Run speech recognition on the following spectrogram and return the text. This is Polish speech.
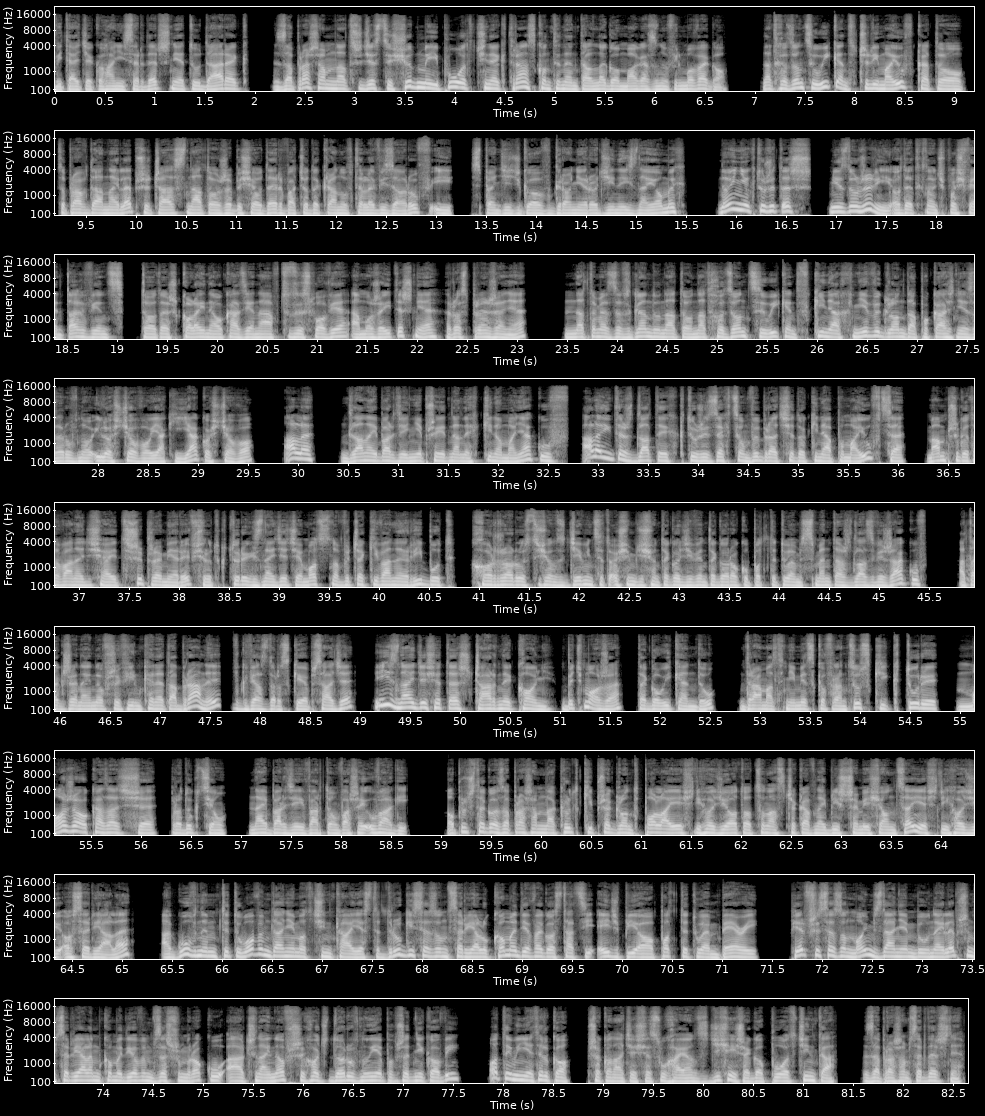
Witajcie kochani serdecznie, tu Darek. Zapraszam na 37,5 odcinek transkontynentalnego magazynu filmowego. Nadchodzący weekend, czyli majówka, to co prawda najlepszy czas na to, żeby się oderwać od ekranów telewizorów i spędzić go w gronie rodziny i znajomych. No i niektórzy też nie zdążyli odetchnąć po świętach, więc to też kolejna okazja na w cudzysłowie, a może i też nie, rozprężenie. Natomiast ze względu na to nadchodzący weekend w kinach nie wygląda pokaźnie zarówno ilościowo, jak i jakościowo, ale dla najbardziej nieprzejednanych kinomaniaków, ale i też dla tych, którzy zechcą wybrać się do kina po majówce, mam przygotowane dzisiaj trzy premiery, wśród których znajdziecie mocno wyczekiwany reboot horroru z 1989 roku pod tytułem Cmentarz dla zwierzaków, a także najnowszy film Keneta Brany w gwiazdorskiej obsadzie i znajdzie się też Czarny Koń, być może tego weekendu, dramat niemiecko-francuski, który może okazać się produkcją najbardziej wartą waszej uwagi. Oprócz tego zapraszam na krótki przegląd pola, jeśli chodzi o to, co nas czeka w najbliższe miesiące, jeśli chodzi o seriale, a głównym tytułowym daniem odcinka jest drugi sezon serialu komediowego stacji HBO pod tytułem Barry. Pierwszy sezon moim zdaniem był najlepszym serialem komediowym w zeszłym roku, a czy najnowszy choć dorównuje poprzednikowi? O tym i nie tylko przekonacie się słuchając dzisiejszego półodcinka. Zapraszam serdecznie.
